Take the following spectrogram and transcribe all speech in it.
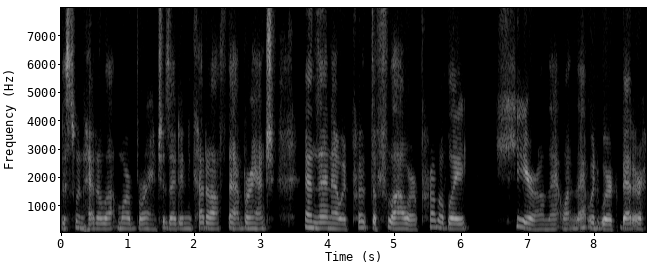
This one had a lot more branches. I didn't cut off that branch. And then I would put the flower probably here on that one. That would work better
